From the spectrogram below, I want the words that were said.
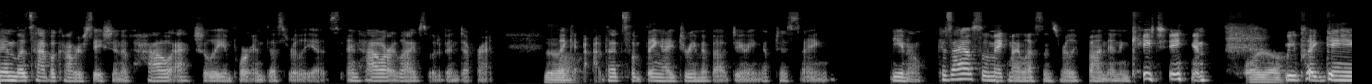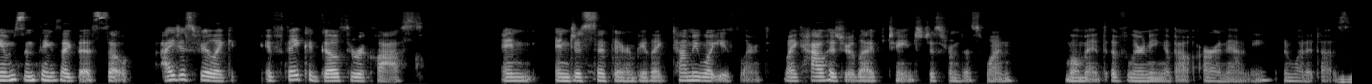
then let's have a conversation of how actually important this really is and how our lives would have been different. Yeah. Like that's something I dream about doing of just saying, you know, because I also make my lessons really fun and engaging and oh, yeah. we play games and things like this. So I just feel like if they could go through a class and and just sit there and be like, tell me what you've learned. Like how has your life changed just from this one moment of learning about our anatomy and what it does.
